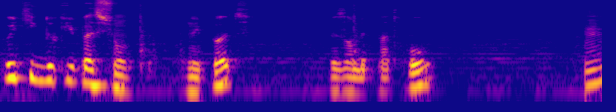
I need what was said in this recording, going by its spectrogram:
Politique d'occupation. On est potes. Ne les embête pas trop. Hmm.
